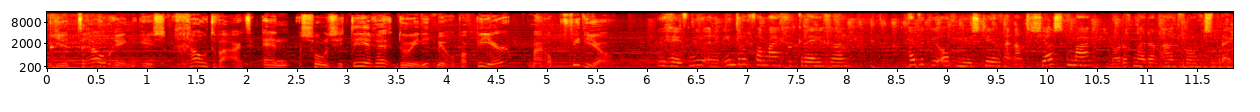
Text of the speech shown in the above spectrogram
Je trouwring is goud waard en solliciteren doe je niet meer op papier, maar op video. U heeft nu een indruk van mij gekregen. Heb ik u ook nieuwsgierig en enthousiast gemaakt? Nodig mij dan uit voor een gesprek.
